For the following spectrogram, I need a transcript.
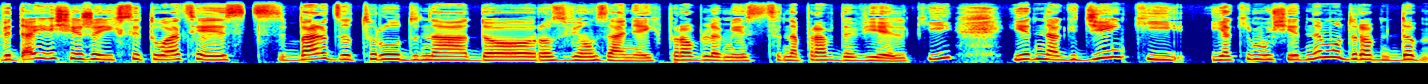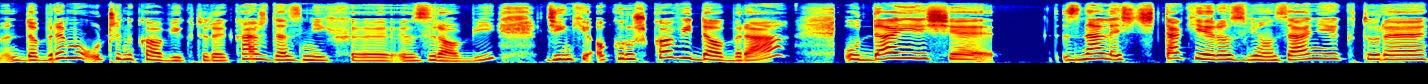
Wydaje się, że ich sytuacja jest bardzo trudna do rozwiązania. Ich problem jest naprawdę wielki. Jednak dzięki jakiemuś jednemu do, dobremu uczynkowi, który każda z nich y, zrobi, dzięki okruszkowi dobra, udaje się znaleźć takie rozwiązanie, które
